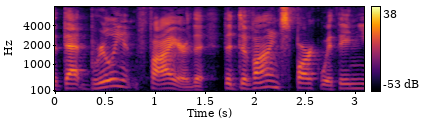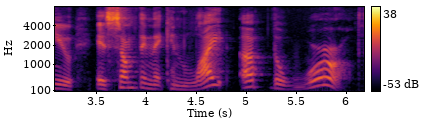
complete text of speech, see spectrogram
that that brilliant fire the, the divine spark within you is something that can light up the world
